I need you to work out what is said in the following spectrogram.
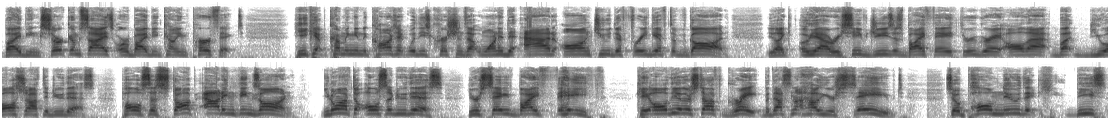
by being circumcised, or by becoming perfect. He kept coming into contact with these Christians that wanted to add on to the free gift of God. You're like, oh yeah, receive Jesus by faith through grace, all that, but you also have to do this. Paul says, stop adding things on. You don't have to also do this. You're saved by faith. Okay, all the other stuff, great, but that's not how you're saved. So Paul knew that he, these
